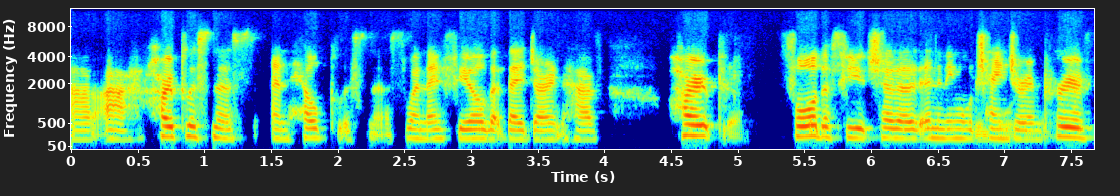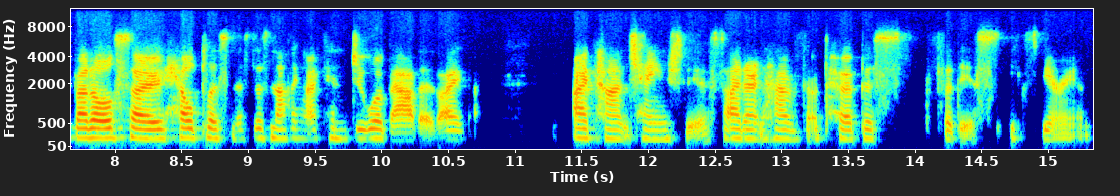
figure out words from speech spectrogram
uh, uh, hopelessness and helplessness when they feel that they don't have hope yeah. for the future that anything will change or improve but also helplessness. There's nothing i can do about it. I i can't change this i don't have a purpose for this experience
